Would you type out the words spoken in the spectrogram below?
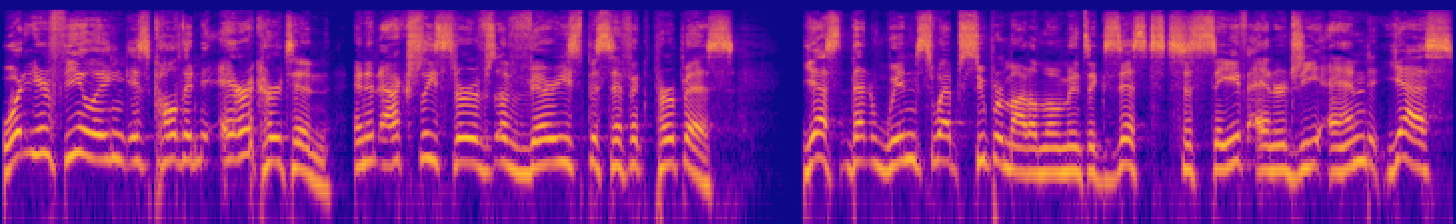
What you're feeling is called an air curtain, and it actually serves a very specific purpose. Yes, that windswept supermodel moment exists to save energy and, yes,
